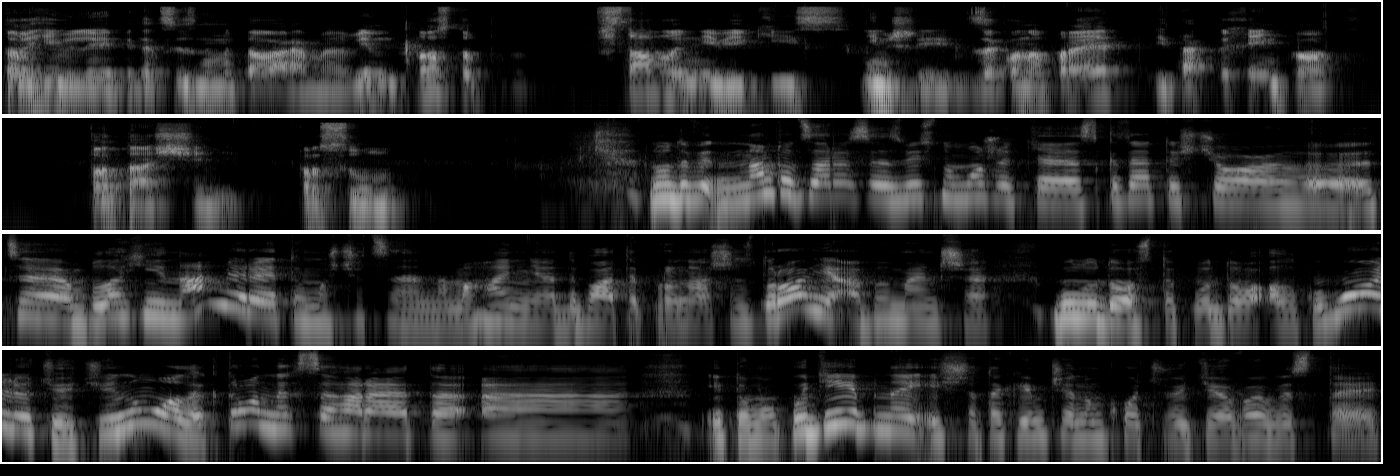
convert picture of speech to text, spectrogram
торгівлі підакцизними товарами. Він просто вставлені в якийсь інший законопроект і так тихенько протащені, просунуті. Ну, нам тут зараз, е, звісно, можуть е, сказати, що е, це благі наміри, тому що це намагання дбати про наше здоров'я, аби менше було доступу до алкоголю, тютюну, електронних сигарет е- і тому подібне. І що таким чином хочуть вивести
